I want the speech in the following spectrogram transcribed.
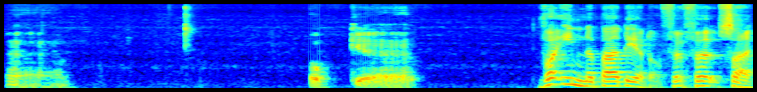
Eh, och... Eh, Vad innebär det då? För, för så här,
